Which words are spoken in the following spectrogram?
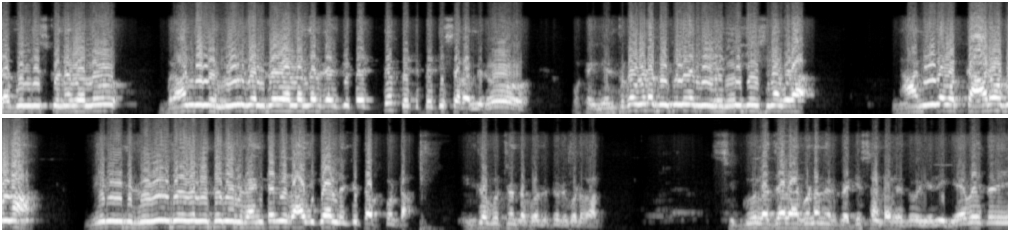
డబ్బులు తీసుకునే వాళ్ళు బ్రాందీలో నీళ్ళు కలిపే వాళ్ళందరూ కలిపి పెడితే పెట్టి పెట్టిస్తారా మీరు? ఒక ఎంట్రుక కూడా మీకు లేదు మీరు ఎన్ని చేసినా కూడా. నా మీద ఒక ఆరోపణ మీరు ఇది రుజువు చేయగలిగితే నేను వెంటనే రాజకీయాల నుంచి తప్పుకుంటా. ఇంట్లో కూర్చుంటా పొద్దుటూరు కూడా రాను. సిగ్గు లజ్జ లేకుండా మీరు పెట్టిస్తుంటారు. ఏదో ఏది ఏమవుతుంది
